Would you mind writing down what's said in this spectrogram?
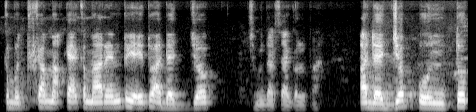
kebetulan kayak kemarin tuh yaitu ada job sebentar saya lupa ada job untuk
